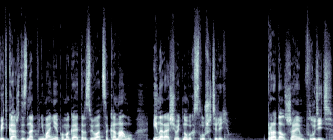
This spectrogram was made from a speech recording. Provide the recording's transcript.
Ведь каждый знак внимания помогает развиваться каналу и наращивать новых слушателей. Продолжаем флудить.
